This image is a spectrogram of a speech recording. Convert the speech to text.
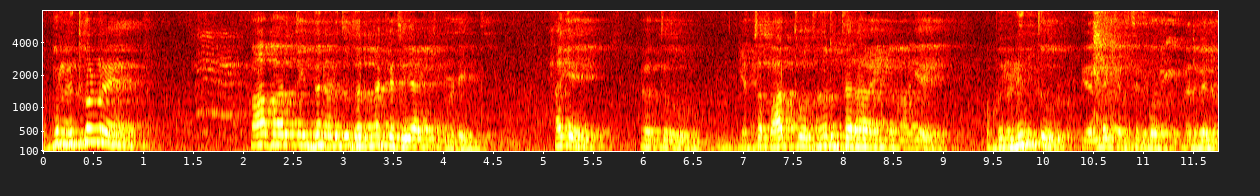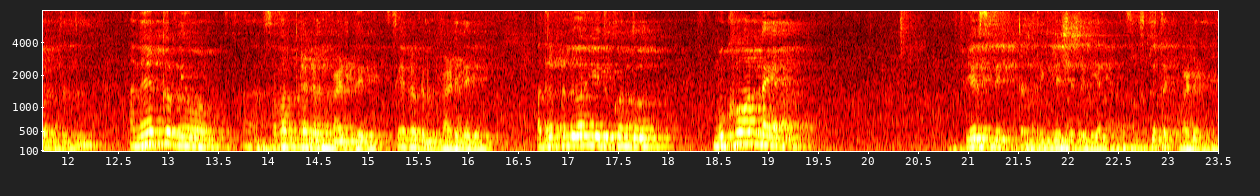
ಒಬ್ಬರು ನಿಂತ್ಕೊಂಡ್ರೆ ಮಹಾಭಾರತ ಯುದ್ಧ ನಡೆದು ಧರ್ಮಕ್ಕೆ ಜಯ ಆಯಿತು ನೋಡಿ ಹಾಗೆ ಇವತ್ತು ಎತ್ತ ಪಾರ್ಥೋ ಧನುರ್ಧರ ಎನ್ನುವ ಹಾಗೆ ಒಬ್ಬರು ನಿಂತು ಎಲ್ಲ ಕೆಲಸಗಳು ನೆರವೇರುವಂಥದ್ದು. ಅನೇಕರು ನೀವು ಸಮರ್ಪಣೆಗಳನ್ನು ಮಾಡಿದ್ದೀರಿ, ಸೇವೆಗಳನ್ನು ಮಾಡಿದ್ದೀರಿ. ಅದರ ಫಲವಾಗಿ ಇದಕ್ಕೊಂದು ಮುಖೋನ್ನಯನ ಫೇಸ್ ಲಿಫ್ಟ್ ಅಂತ ಇಂಗ್ಲೀಷಲ್ಲಿ ಇದೆಯಲ್ಲ ಸಂಸ್ಕೃತಕ್ಕೆ ಮಾಡಿದ್ವಿ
